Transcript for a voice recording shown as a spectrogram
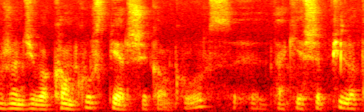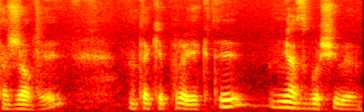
urządziło konkurs, pierwszy konkurs, y, taki jeszcze pilotażowy na takie projekty. Ja zgłosiłem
